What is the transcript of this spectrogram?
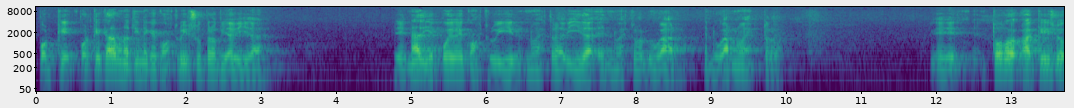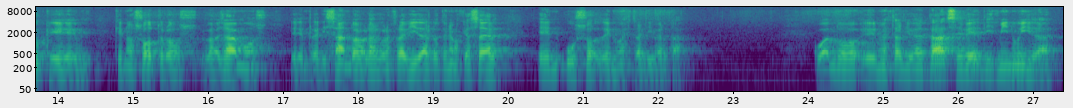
porque, porque cada uno tiene que construir su propia vida. Nadie puede construir nuestra vida en nuestro lugar en lugar nuestro. Eh, todo aquello que, nosotros vayamos eh, realizando a lo largo de nuestra vida lo tenemos que hacer en uso de nuestra libertad. Cuando eh, nuestra libertad se ve disminuida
